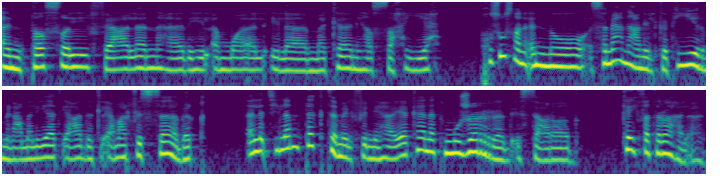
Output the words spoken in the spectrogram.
أن تصل فعلا هذه الأموال إلى مكانها الصحيح؟ خصوصا أنه سمعنا عن الكثير من عمليات إعادة الإعمار في السابق. التي لم تكتمل في النهاية كانت مجرد استعراض. كيف تراها الآن؟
